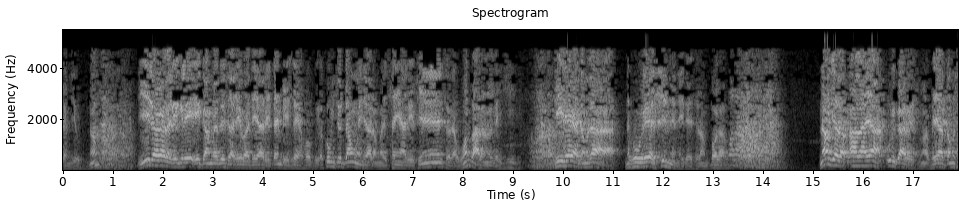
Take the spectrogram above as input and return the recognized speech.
တစ်မျိုးနော်ရည်တာကလည်းဒီကလေးဧကမသစ္စာလေးပါးတရားတွေတိုင်းပြည်လှည့်ဟောပြီးအကုန်ကျွတ်တောင်းဝင်ရတော့မှဆိုင်ရာတွေဖြင့်ဆိုတာဝန်တာရလို့လည်းရည်တယ်ဒီတဲ့ကသမထငကိုယ်ရဲ့ရှင်းနေနေတယ်ဆိုတော့ပေါ်လာဘူးပေါ်လာပါဘူးနောက်ကြတော့အာလာယဥဒကရဲ့ရှိမှာဘုရားသမထ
